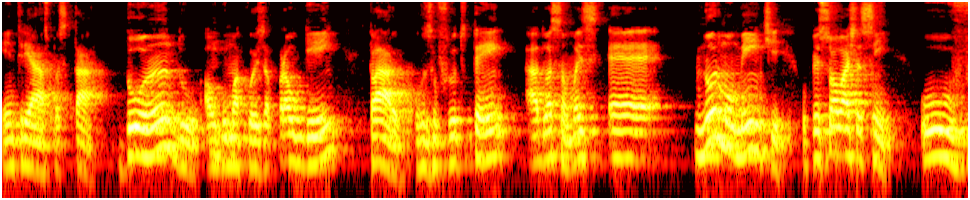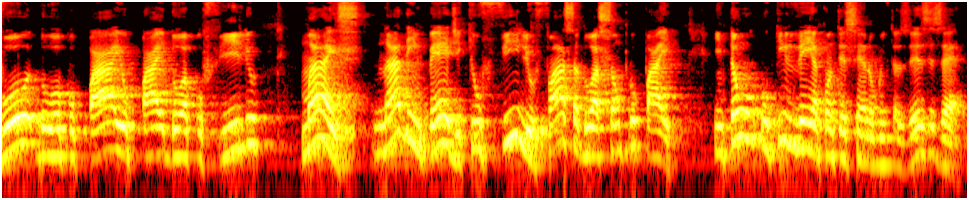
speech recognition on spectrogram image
entre aspas, está doando alguma coisa para alguém. Claro, o usufruto tem a doação, mas é, normalmente o pessoal acha assim: o vô doou para o pai, o pai doa para o filho, mas nada impede que o filho faça doação para o pai. Então, o que vem acontecendo muitas vezes é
